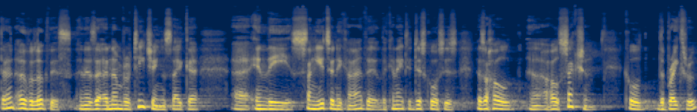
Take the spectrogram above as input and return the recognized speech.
don't overlook this." And there's a, a number of teachings, like uh, uh, in the Samyutta Nikaya, the, the connected discourses. There's a whole uh, a whole section called the Breakthrough,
